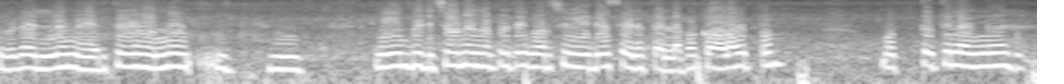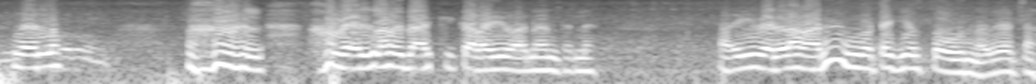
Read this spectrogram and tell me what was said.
ഇവിടെ എല്ലാം നേരത്തെ വന്ന് മീൻ പിടിച്ചോണ്ട് നിന്നപ്പോഴത്തേക്ക് കുറച്ച് വീഡിയോസ് എടുത്തല്ലോ. അപ്പൊ കുളം ഇപ്പം മൊത്തത്തിൽ അങ്ങ് വെള്ളം വെള്ളം ഇതാക്കി കളയുവാനുണ്ടല്ലേ ഈ വെള്ളമാണ് ഇങ്ങോട്ടേക്ക് പോകുന്നത് കേട്ടോ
